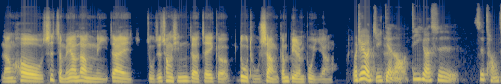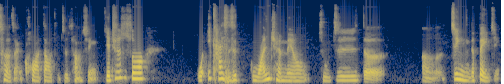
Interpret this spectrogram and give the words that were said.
然后是怎么样让你在组织创新的这个路途上跟别人不一样？我觉得有几点哦。第一个是是从策展跨到组织创新，也就是说，我一开始是完全没有组织的呃经营的背景。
